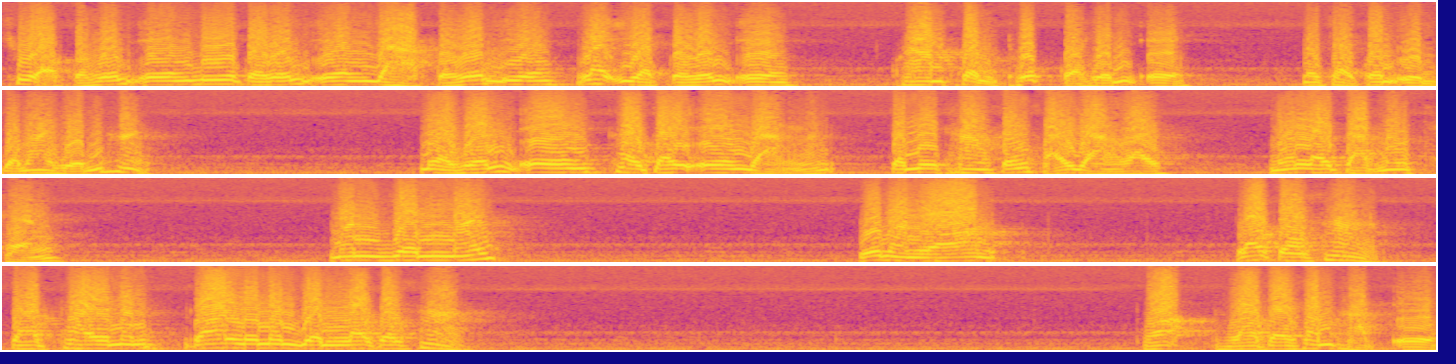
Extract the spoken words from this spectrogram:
เชั่วก็เห็นเองดีก็เห็นเองอยากก็เห็นเองละเอียดก็เห็นเอง ความพ้นทุกข์ก็เห็นเองไม่ใช่คนอื่นจะมาเห็นให้เมื่อเห็นเองเข้าใจเองอย่างนั้น จะมีทางสงสัยอย่างไรเมื่อเราจับมันแข็ง มันเย็นไหม รือมันร้อนเราก็ทราบจับไฟมันร้อนหรือมันเย็นเราก็ทราบเพราะเราไปสัมผัสเอง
